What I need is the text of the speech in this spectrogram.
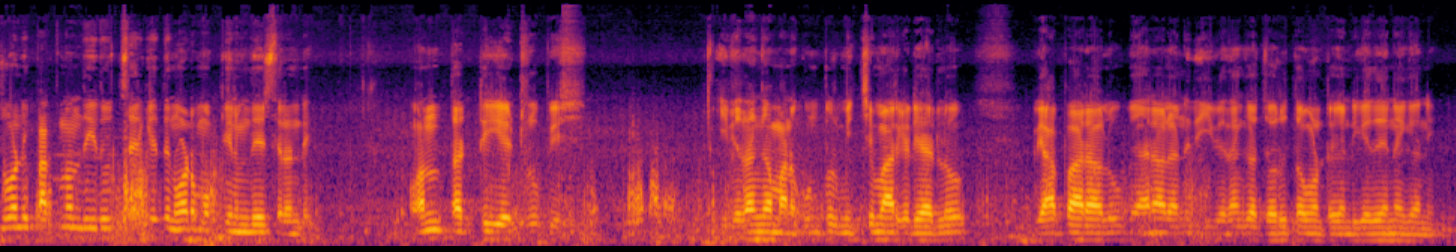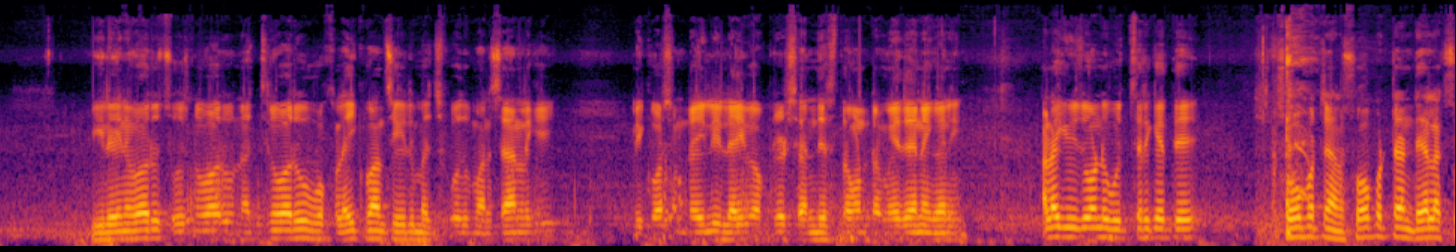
చూడండి పక్కన ఉంది ఇది వచ్చేసరికి అయితే నూట ముప్పై ఎనిమిది వేసారండి. One thirty eight rupees. ఈ విధంగా మన గుంటూరు మిర్చి మార్కెట్ యార్డ్లో వ్యాపారాలు బేరాలు అనేది ఈ విధంగా జరుగుతూ ఉంటాయండి ఏదైనా కానీ వీలైన వారు చూసిన వారు నచ్చిన వారు ఒక లైక్ మాన్ చేయడం మర్చిపోదు మన ఛానల్కి. మీకోసం డైలీ లైవ్ అప్డేట్స్ అందిస్తూ ఉంటాం ఏదైనా కానీ అలాగే ఇవి చూడండి వచ్చరికైతే super ten super ten deluxe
